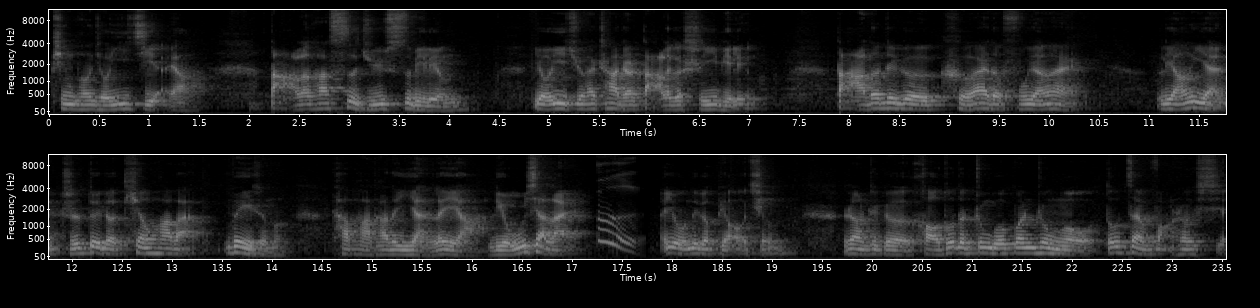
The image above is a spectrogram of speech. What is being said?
乒乓球一姐呀，打了他四局四比零，有一局还差点打了个十一比零，打的这个可爱的福原爱，两眼直对着天花板。为什么？他怕他的眼泪呀流下来。哎呦，那个表情，让这个好多的中国观众哦都在网上写，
